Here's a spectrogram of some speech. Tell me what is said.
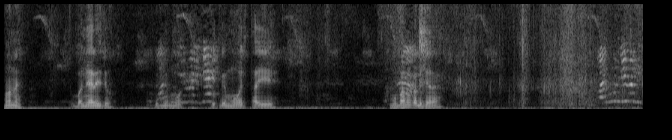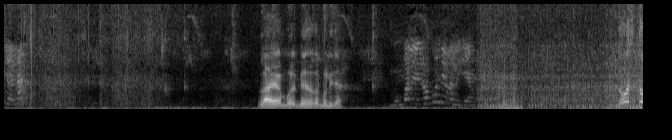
હો ને? બન્યા રહીજો. કેટલી મોજ કેટલી મોજ થાય એ. મોબાઈલ કાઢી જરા લા યાર બોલ બેસો તો બોલી જા દોસ્તો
